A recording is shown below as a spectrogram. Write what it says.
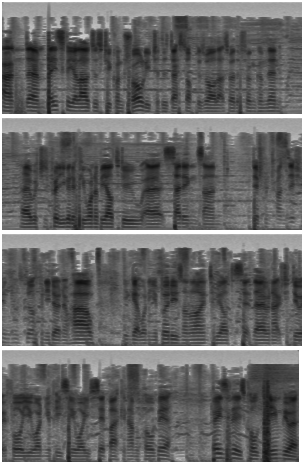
and um, basically allows us to control each other's desktop as well. That's where the fun comes in, uh, which is pretty good if you want to be able to do uh, settings and different transitions and stuff and you don't know how, you can get one of your buddies online to be able to sit there and actually do it for you on your PC while you sit back and have a cold beer. Basically, it's called TeamViewer.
